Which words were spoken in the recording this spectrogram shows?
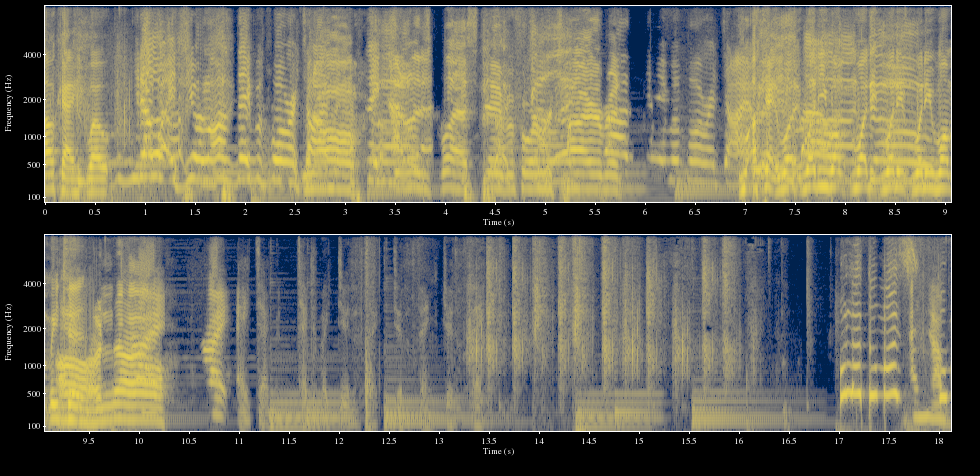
Okay. Well, You know what? It's your last day before retirement. No, Take that. it's his last day before retirement. Last day before retirement. okay. What, what do you want? What, do- what, do, what do you want me to? Oh no. Right, right. Hey, take, take it back. Do the thing. Do the thing. And now-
